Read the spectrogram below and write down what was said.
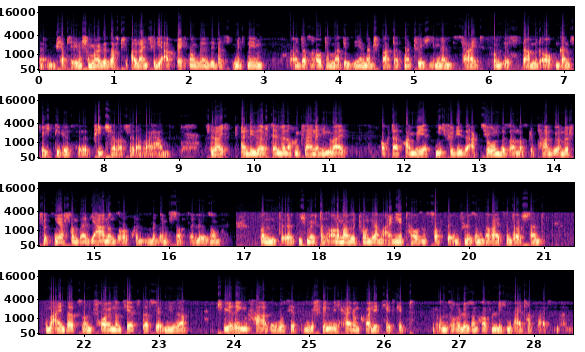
Ähm, ich habe es eben schon mal gesagt, allein für die Abrechnung, wenn Sie das mitnehmen und das automatisieren, dann spart das natürlich immens Zeit und ist damit auch ein ganz wichtiges äh, Feature, was wir dabei haben. Vielleicht an dieser Stelle noch ein kleiner Hinweis. Auch das haben wir jetzt nicht für diese Aktion besonders getan. Wir unterstützen ja schon seit Jahren unsere Kunden mit Impfsoftwarelösungen. Und äh, ich möchte das auch nochmal betonen, wir haben einige tausend Software-Impflösungen bereits in Deutschland im Einsatz und freuen uns jetzt, dass wir in dieser schwierigen Phase, wo es jetzt um Geschwindigkeit und Qualität gibt, mit unserer Lösung hoffentlich einen Beitrag leisten können.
